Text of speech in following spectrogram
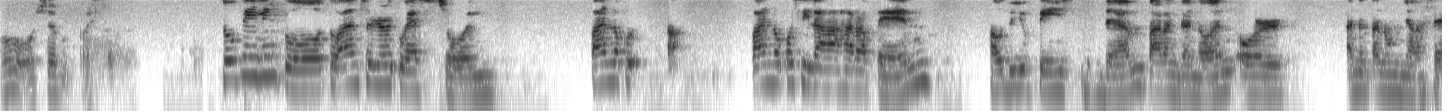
Oo, syempre. So feeling ko, to answer your question, paano ko, ah, paano ko sila haharapin? How do you face them? Parang ganon? Or anong tanong niya kasi?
